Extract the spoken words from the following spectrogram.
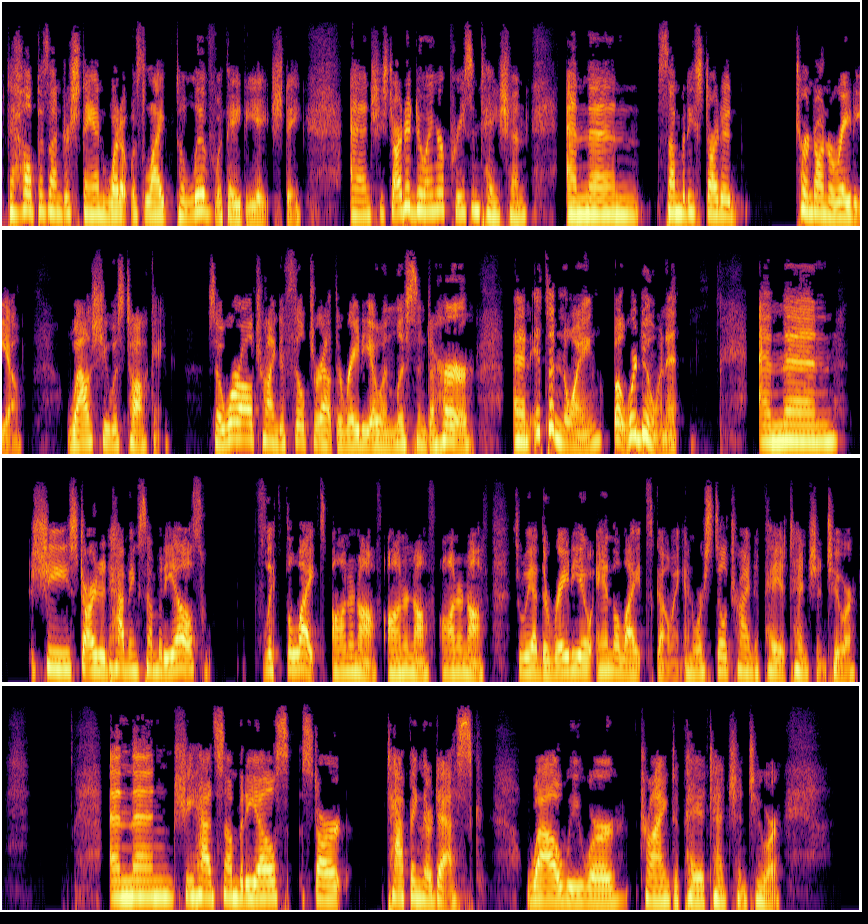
to help us understand what it was like to live with ADHD. And she started doing her presentation, and then somebody started turned on a radio while she was talking. So we're all trying to filter out the radio and listen to her, and it's annoying, but we're doing it. And then she started having somebody else flick the lights on and off, on and off, on and off. So we had the radio and the lights going, and we're still trying to pay attention to her. And then she had somebody else start tapping their desk while we were trying to pay attention to her.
